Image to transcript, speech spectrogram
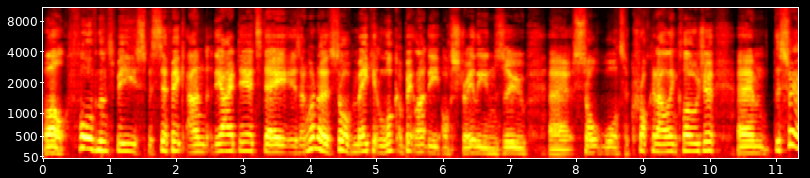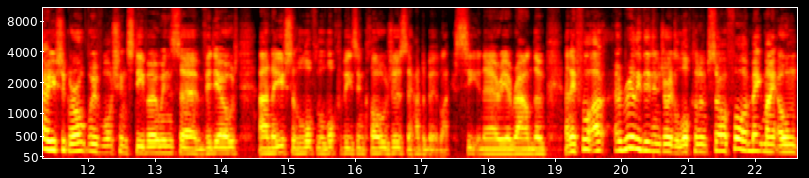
well four of them to be specific and the idea today is I'm going to sort of make it look a bit like the Australian Zoo uh, saltwater crocodile enclosure. Um, this is I used to grow up with watching Steve Irwin's uh, videos and I used to love the look of these enclosures, they had a bit of like a seating area around them and I thought I, I really did enjoy the look of them so I thought I'd make my own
